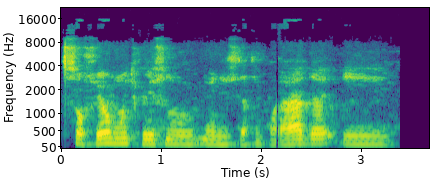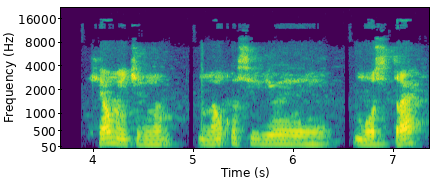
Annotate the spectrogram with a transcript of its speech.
sofreu muito com isso no, no, início da temporada e realmente ele não, não conseguiu é, mostrar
